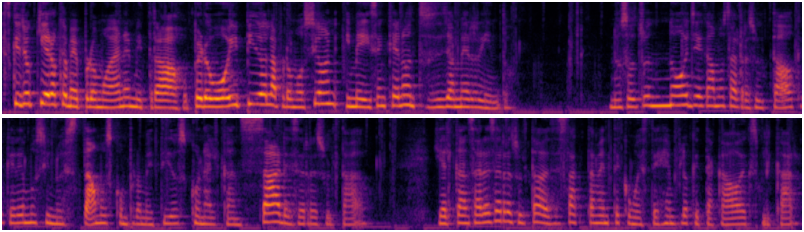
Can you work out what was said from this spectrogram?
es que yo quiero que me promuevan en mi trabajo, pero voy y pido la promoción y me dicen que no, entonces ya me rindo. Nosotros no llegamos al resultado que queremos si no estamos comprometidos con alcanzar ese resultado. Y alcanzar ese resultado es exactamente como este ejemplo que te acabo de explicar.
